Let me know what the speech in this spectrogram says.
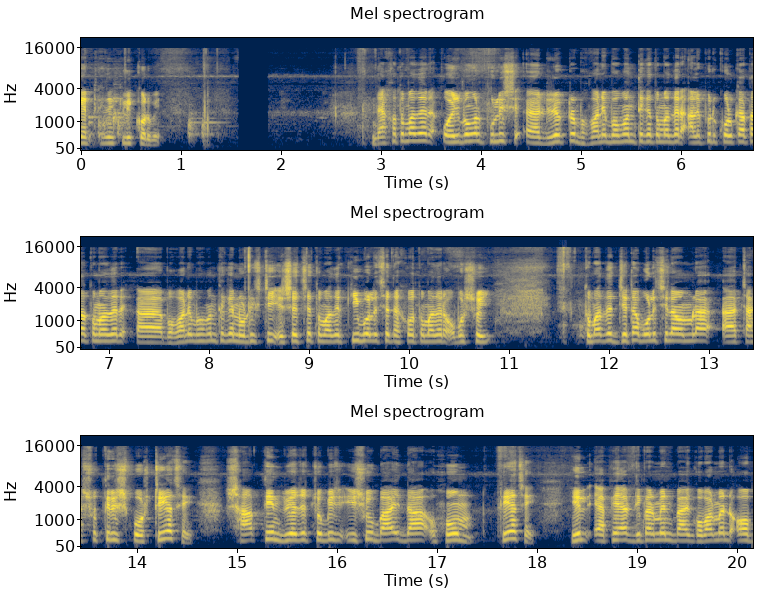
গেট ডিটেলসে ক্লিক করবে। দেখো তোমাদের ওয়েস্টবেঙ্গল পুলিশ ডিরেক্টর ভবানী ভবন থেকে তোমাদের আলিপুর কলকাতা, তোমাদের ভবানী ভবন থেকে নোটিশটি এসেছে। তোমাদের কি বলেছে দেখো, তোমাদের অবশ্যই, তোমাদের যেটা বলেছিলাম আমরা চারশো তিরিশ পোস্ট, ঠিক আছে? সাত তিন দুই হাজার চব্বিশ ইস্যু বাই দ্য হোম, ঠিক আছে? Hill affair department by government of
